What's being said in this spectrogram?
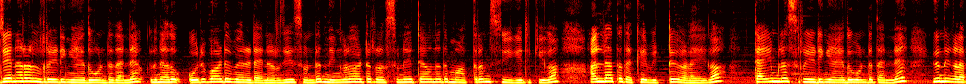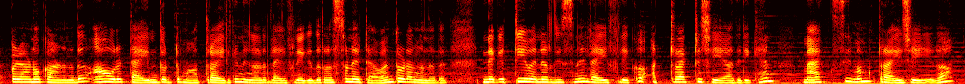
ജനറൽ റീഡിംഗ് ആയതുകൊണ്ട് തന്നെ ഇതിനകത്ത് ഒരുപാട് പേരുടെ എനർജീസ് ഉണ്ട്. നിങ്ങളുമായിട്ട് റെസണേറ്റ് ആവുന്നത് മാത്രം സ്വീകരിക്കുക. അല്ലാത്തതൊക്കെ വിട്ട് കളയുക. ടൈംലെസ് റീഡിംഗ് ആയതുകൊണ്ട് തന്നെ ഇത് നിങ്ങൾ എപ്പോഴാണോ കാണുന്നത് ആ ഒരു ടൈം തൊട്ട് മാത്രമായിരിക്കും നിങ്ങളുടെ ലൈഫിലേക്ക് ഇത് റെസണേറ്റ് ആവാൻ തുടങ്ങുന്നത്. നെഗറ്റീവ് എനർജീസിനെ ലൈഫിലേക്ക് അട്രാക്റ്റ് ചെയ്യാതിരിക്കാൻ മാക്സിമം ട്രൈ ചെയ്യുക.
